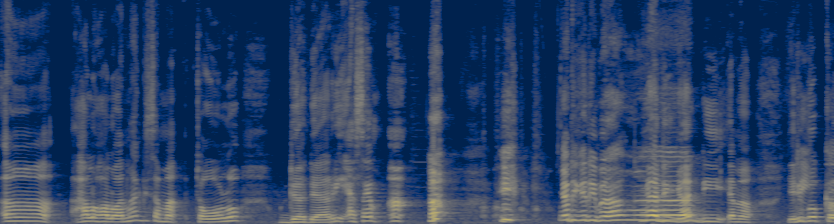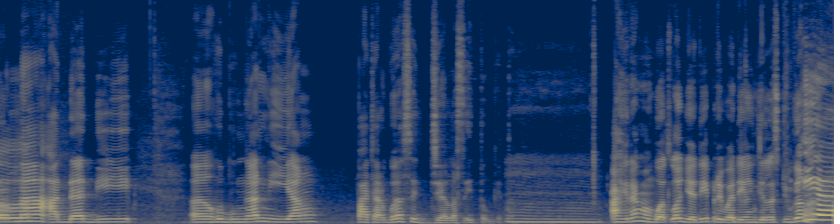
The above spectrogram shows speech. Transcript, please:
eh, halo-haloan lagi sama cowok lo udah dari SMA. ih, ngadi-ngadi banget. ngadi-ngadi emang jadi gue pernah ada di eh, hubungan yang pacar gue sejelas itu gitu Hmm, akhirnya membuat lo jadi pribadi yang jelas juga nggak? iya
